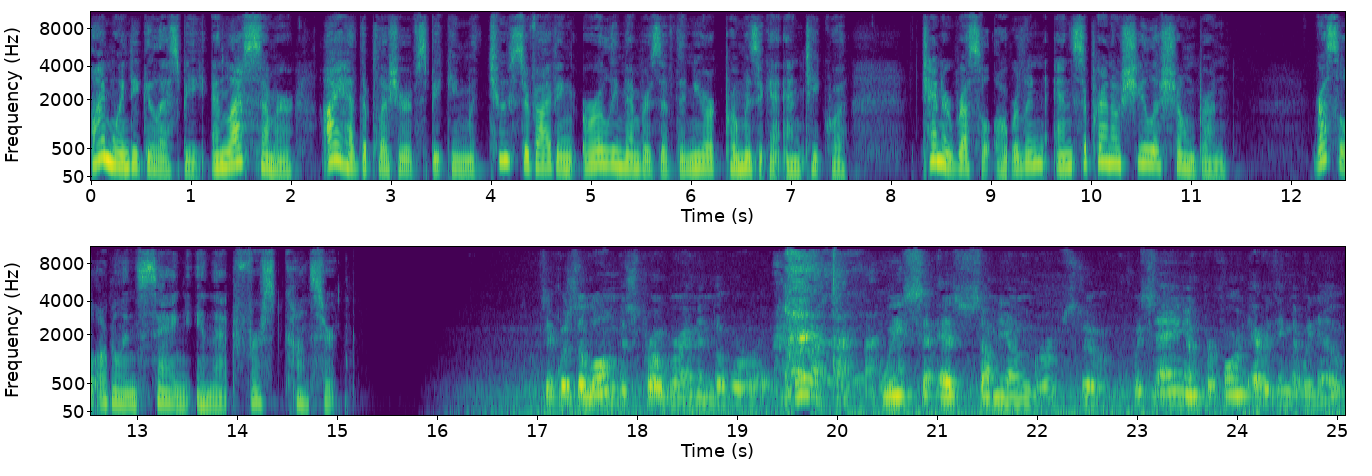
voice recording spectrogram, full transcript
I'm Wendy Gillespie, and last summer I had the pleasure of speaking with two surviving early members of the New York Pro Musica Antiqua, tenor Russell Oberlin and soprano Sheila Schonbrunn. Russell Oberlin sang in that first concert. It was the longest program in the world. we, as some young groups do, we sang and performed everything that we knew.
